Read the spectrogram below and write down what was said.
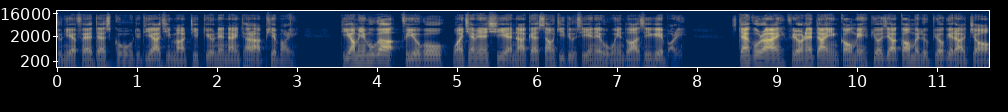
Junior Fairdex ကိုဒုတိယချီမှာ TKO နဲ့နိုင်ထားတာဖြစ်ပါတယ်။ဒီအောင်မြင်မှုကဗီယိုကို One Championship ရဲ့အနာဂတ်စောင့်ကြည့်သူစီးရင်တွေကိုဝင်သွားစေခဲ့ပါတယ်။ Stan ကိုရိုင်းဗီရိုနက်တာရင်ကောင်းမယ်ပြောစရာကောင်းမယ်လို့ပြောခဲ့တာကြောင့်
